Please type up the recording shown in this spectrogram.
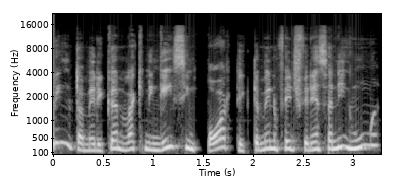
30 americanos lá que ninguém se importa e que também não fez diferença nenhuma.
